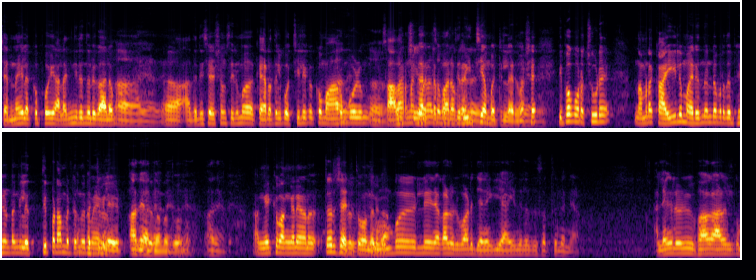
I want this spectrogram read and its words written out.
ചെന്നൈയിലൊക്കെ പോയി അലഞ്ഞിരുന്നൊരു കാലം. അതെ അതെ. അതിനുശേഷം സിനിമ കേരളത്തിൽ കൊച്ചിയിലേക്കൊക്കെ മാറുമ്പോഴും സാധാരണക്കാരനെ സംബന്ധിച്ച് റീച്ച് ചെയ്യാൻ പറ്റില്ലായിരുന്നു. പക്ഷെ ഇപ്പൊ കുറച്ചുകൂടെ നമ്മുടെ കയ്യിൽ മരുന്നുണ്ട് പ്രതിഭയുണ്ടെങ്കിൽ എത്തിപ്പെടാൻ പറ്റുന്ന ഒരു മേഖലയായിട്ട് തോന്നുന്നു. അതെ അതെ. അങ്ങേക്കും അങ്ങനെയാണ് തീർച്ചയായിട്ടും. മുമ്പ് ഇല്ലേനേക്കാൾ ഒരുപാട് ജനകീയമായി എന്നുള്ളത് സത്യം തന്നെയാണ്. അല്ലെങ്കിൽ ഒരു വിഭാഗം ആളുകൾക്ക്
